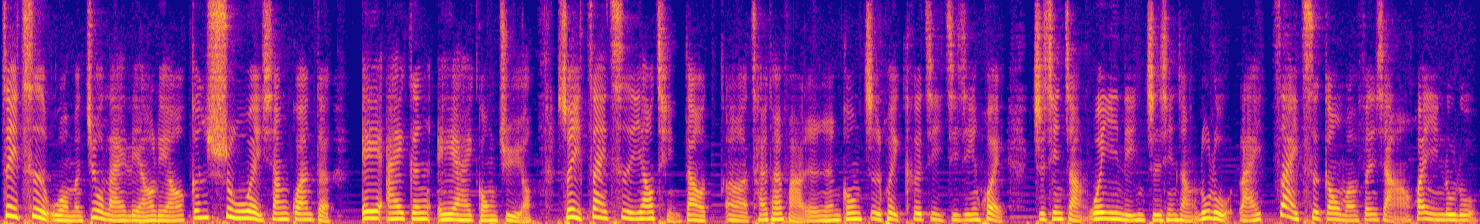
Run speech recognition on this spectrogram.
这次我们就来聊聊跟数位相关的。AI 跟 AI 工具哦，所以再次邀请到呃财团法人人工智慧科技基金会执行长温英玲执行长露露来再次跟我们分享啊，欢迎露露。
